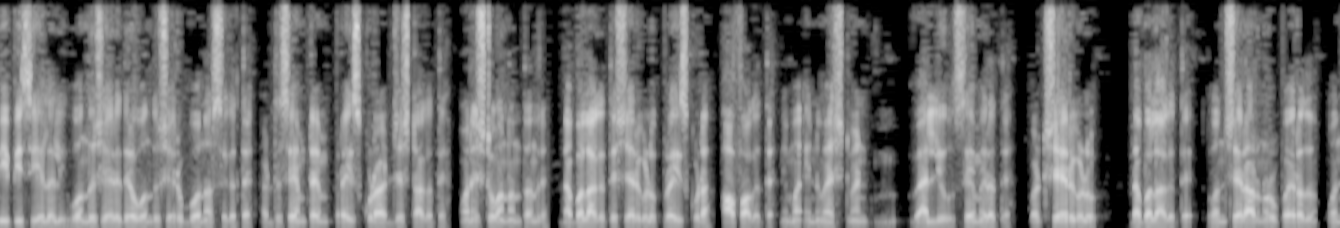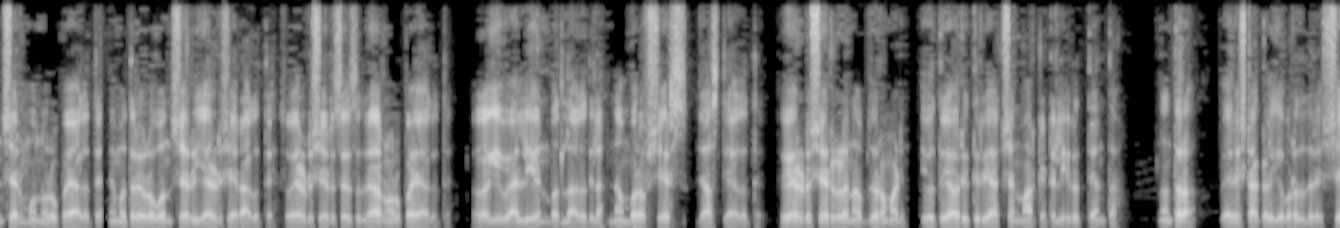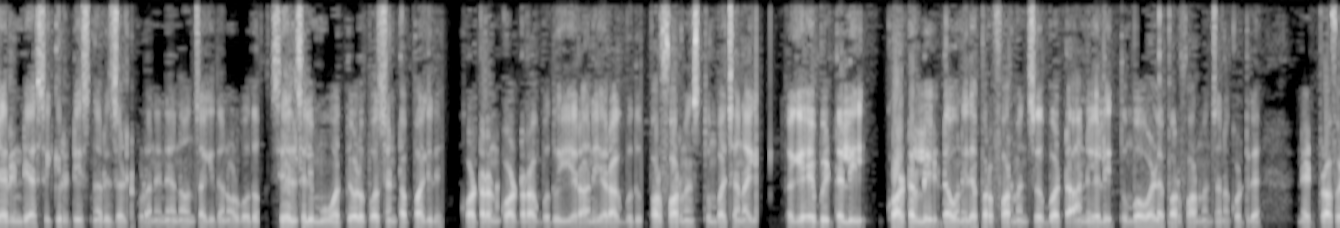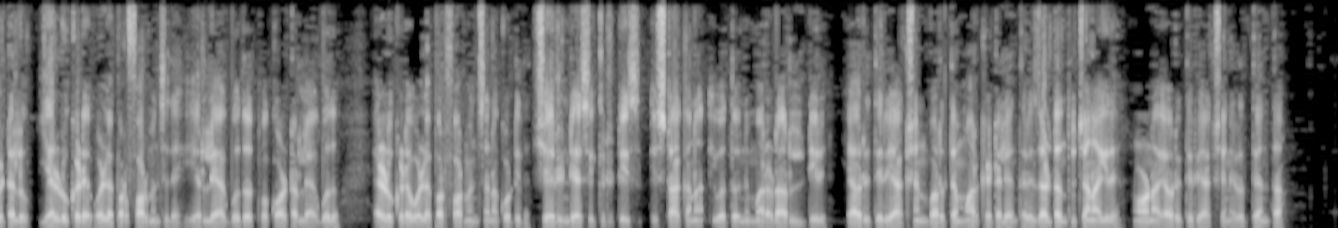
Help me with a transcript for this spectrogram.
ಬಿ ಪಿ ಸಿ ಎಲ್ ಅಲ್ಲಿ ಒಂದು ಶೇರ್ ಇದ್ರೆ ಒಂದು ಶೇರ್ ಬೋನಸ್ ಸಿಗುತ್ತೆ. At the same time price ಕೂಡ ಅಡ್ಜಸ್ಟ್ ಆಗುತ್ತೆ. ಒನ್ ಎಷ್ಟು ಒನ್ ಅಂತಂದ್ರೆ ಡಬಲ್ ಆಗುತ್ತೆ ಶೇರ್ಗಳು ಪ್ರೈಸ್ ಕೂಡ ಆಫ್ ಆಗುತ್ತೆ. ನಿಮ್ಮ ಇನ್ವೆಸ್ಟ್ಮೆಂಟ್ ವ್ಯಾಲ್ಯೂ ಸೇಮ್ ಇರುತ್ತೆ. ಬಟ್ ಶೇರ್ಗಳು ಡಬಲ್ ಆಗುತ್ತೆ. ಒಂದ್ ಶೇರ್ ಆರ್ನೂರು ರೂಪಾಯಿ ಇರೋದು, ಒಂದ್ ಶೇರ್ ಮುನ್ನೂರು ರೂಪಾಯಿ ಆಗುತ್ತೆ. ನಿಮ್ಮ ಹತ್ರ ಇರೋ ಒಂದ್ ಶೇರ್ ಎರಡು ಶೇರ್ ಆಗುತ್ತೆ. ಸೊ ಎರಡು ಶೇರ್ ಸೇರಿಸಿದ್ರೆ ಆರ್ನೂರು ರೂಪಾಯಿ ಆಗುತ್ತೆ. ಹಾಗಾಗಿ ವ್ಯಾಲ್ಯೂ ಏನು ಬದಲಾಗೋದಿಲ್ಲ. ನಂಬರ್ ಆಫ್ ಶೇರ್ಸ್ ಜಾಸ್ತಿ ಆಗುತ್ತೆ. ಸೊ ಎರಡು ಶೇರ್ಗಳನ್ನು ಅಬ್ಸರ್ವ್ ಮಾಡಿ ಇವತ್ತು ಯಾವ ರೀತಿ ರಿಯಾಕ್ಷನ್ ಮಾರ್ಕೆಟ್ ಅಲ್ಲಿ ಇರುತ್ತೆ ಅಂತ. ನಂತರ ಬೇರೆ ಸ್ಟಾಕ್ ಗಳಿಗೆ ಬರೋದಾದ್ರೆ ಶೇರ್ ಇಂಡಿಯಾ ಸೆಕ್ಯೂರಿಟೀಸ್ನ ರಿಸಲ್ಟ್ ಕೂಡ ನಿನ್ನೆ ಅನೌನ್ಸ್ ಆಗಿದೆ ನೋಡಬಹುದು ಸೇಲ್ಸ್ ಅಲ್ಲಿ ಮೂವತ್ತೇಳು ಪರ್ಸೆಂಟ್ ಅಪ್ ಆಗಿದೆ. ಕ್ವಾರ್ಟರ್ ಆನ್ ಕ್ವಾರ್ಟರ್ ಆಗ್ಬೋದು ಇಯರ್ ಆನ್ ಇಯರ್ ಆಗ್ಬೋದು. ಪರ್ಫಾರ್ಮೆನ್ಸ್ ತುಂಬಾ ಚೆನ್ನಾಗಿದೆ. ಹಾಗೆ ಎಬಿಟ್ ಅಲ್ಲಿ ಕ್ವಾರ್ಟರ್ಲಿ ಡೌನ್ ಇದೆ ಪರ್ಫಾರ್ಮೆನ್ಸ್ ಬಟ್ ಅನ್ಯಲಿ ತುಂಬಾ ಒಳ್ಳೆ ಪರ್ಫಾರ್ಮೆನ್ಸ್ ಅನ್ನು ಕೊಟ್ಟಿದೆ. ನೆಟ್ ಪ್ರಾಫಿಟ್ ಅಲ್ಲೂ ಎರಡು ಕಡೆ ಒಳ್ಳೆ ಪರ್ಫಾರ್ಮೆನ್ಸ್ ಇದೆ. ಇಯರ್ಲಿ ಆಗ್ಬೋದು ಅಥವಾ ಕ್ವಾರ್ಟರ್ಲಿ ಆಗ್ಬೋದು. ಎರಡು ಕಡೆ ಒಳ್ಳೆ ಪರ್ಫಾರ್ಮೆನ್ಸ್ ಅನ್ನ ಕೊಟ್ಟಿದೆ. ಶೇರ್ ಇಂಡಿಯಾ ಸೆಕ್ಯೂರಿಟೀಸ್ ಈ ಸ್ಟಾಕ್ ಅನ್ನ ಇವತ್ತು ನಿಮ್ಮ ರಡಾರ್ ಇಟ್ಟಿರಿ. ಯಾವ ರೀತಿ ರಿಯಾಕ್ಷನ್ ಬರುತ್ತೆ ಮಾರ್ಕೆಟ್ ಅಲ್ಲಿ ಅಂತ. ರಿಸಲ್ಟ್ ಅಂತೂ ಚೆನ್ನಾಗಿದೆ. ನೋಡೋಣ ಯಾವ ರೀತಿ ರಿಯಾಕ್ಷನ್ ಇರುತ್ತೆ ಅಂತ.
